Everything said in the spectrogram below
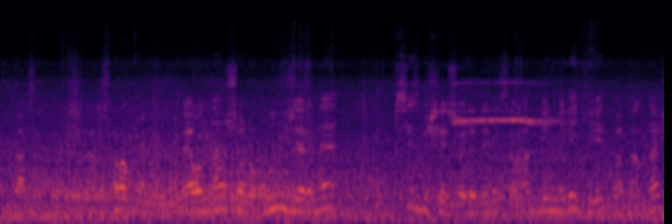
ikaz etmemiz lazım. Ve ondan sonra onun üzerine siz bir şey söylediğiniz zaman bilmeli ki vatandaş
